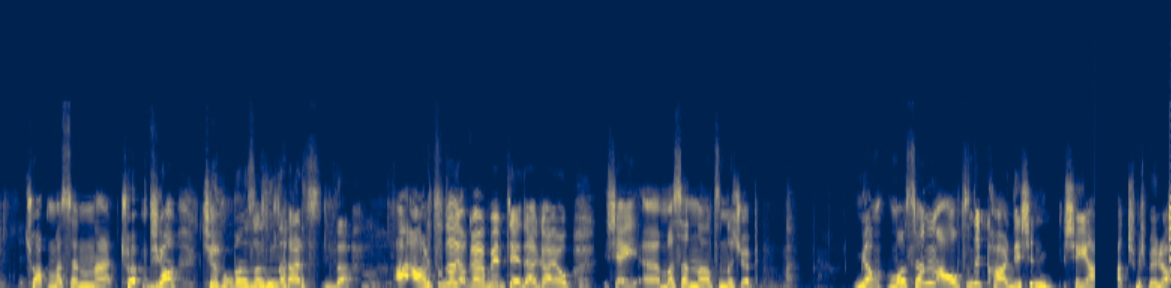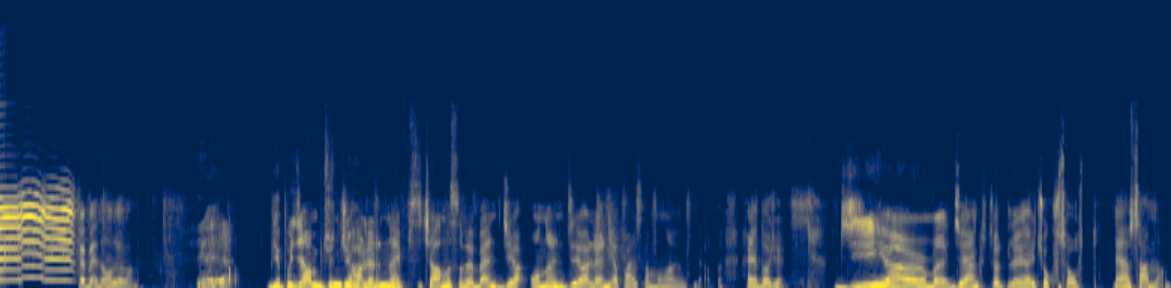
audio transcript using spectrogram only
Bir şey. Çöp masanın ar- çöp diyor. Çöp masanın altında. Artıda yok. Benim TDK yok. Şey e, masanın altında çöp. Ya masanın altında kardeşin şeyi atmış Melo. Ya ben oluyor lan? Yapacağım bütün ciharların hepsi çalması ve ben ciha- onların ciharlarını yaparsam onlar hani böyle şey. Cihar mı? Cihan kütürleri çok soğuk. Ne yapsam lan?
